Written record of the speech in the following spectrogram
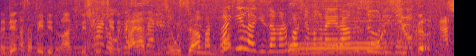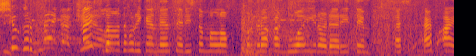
Dan dia nggak sampai untuk lanjutin pushnya dan kayak di zaman Lagi-lagi zaman Force-nya mengenai Ramzu Oh, di sini. Sugar ngasih Sugar nice banget Hurricane Dance-nya di situ melok pergerakan dua hero dari tim SFI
